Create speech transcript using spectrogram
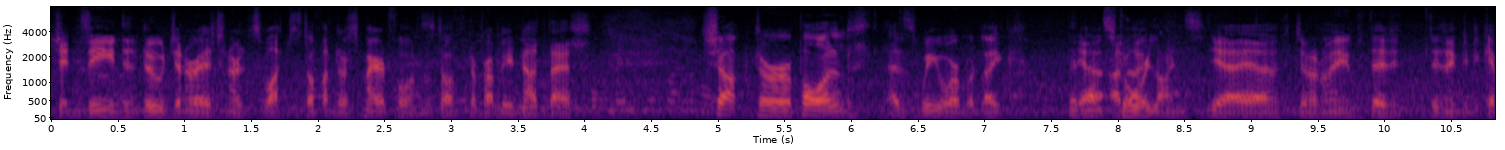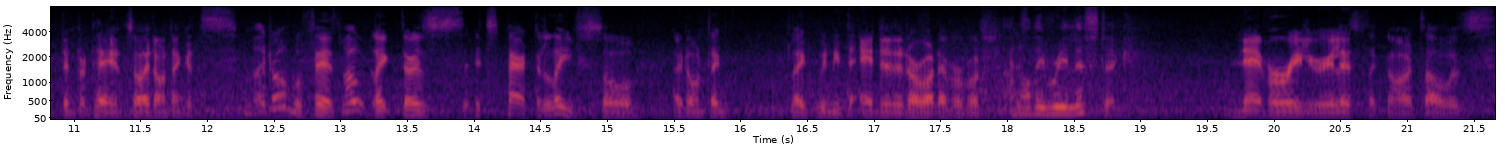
Gen Z, the new generation, are just watching stuff on their smartphones and stuff. They're probably not that shocked or appalled as we were, but like. They yeah, want storylines. Yeah, yeah. Do you know what I mean? They, they need to be kept entertained. So I don't think it's. I don't know phase them out. Like there's, it's part of life. So I don't think like we need to edit it or whatever. But and are they realistic? never really realistic. No, it's always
